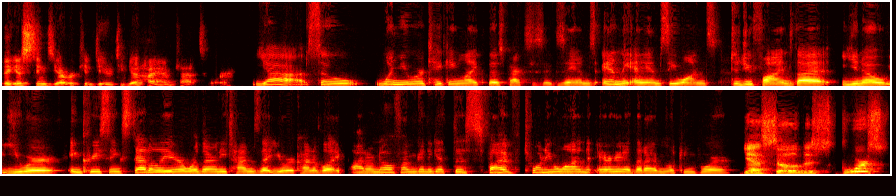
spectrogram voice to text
biggest things you ever could do to get high MCAT score. Yeah. So when you were taking like those practice exams and the AMC ones, did you find that, you know, you were increasing steadily or were there any times that you were kind of like, I don't know if I'm going to get this 521 area that I'm looking for? Yeah, so the scores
